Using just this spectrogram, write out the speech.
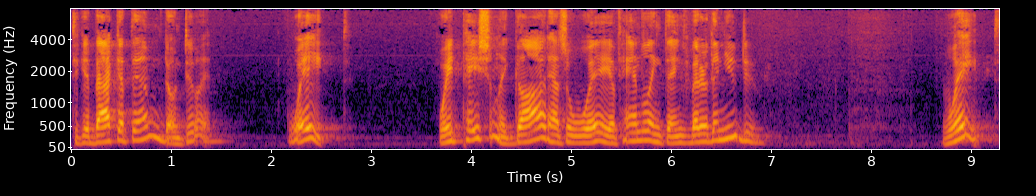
to get back at them, don't do it. Wait. Wait patiently. God has a way of handling things better than you do. Wait.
